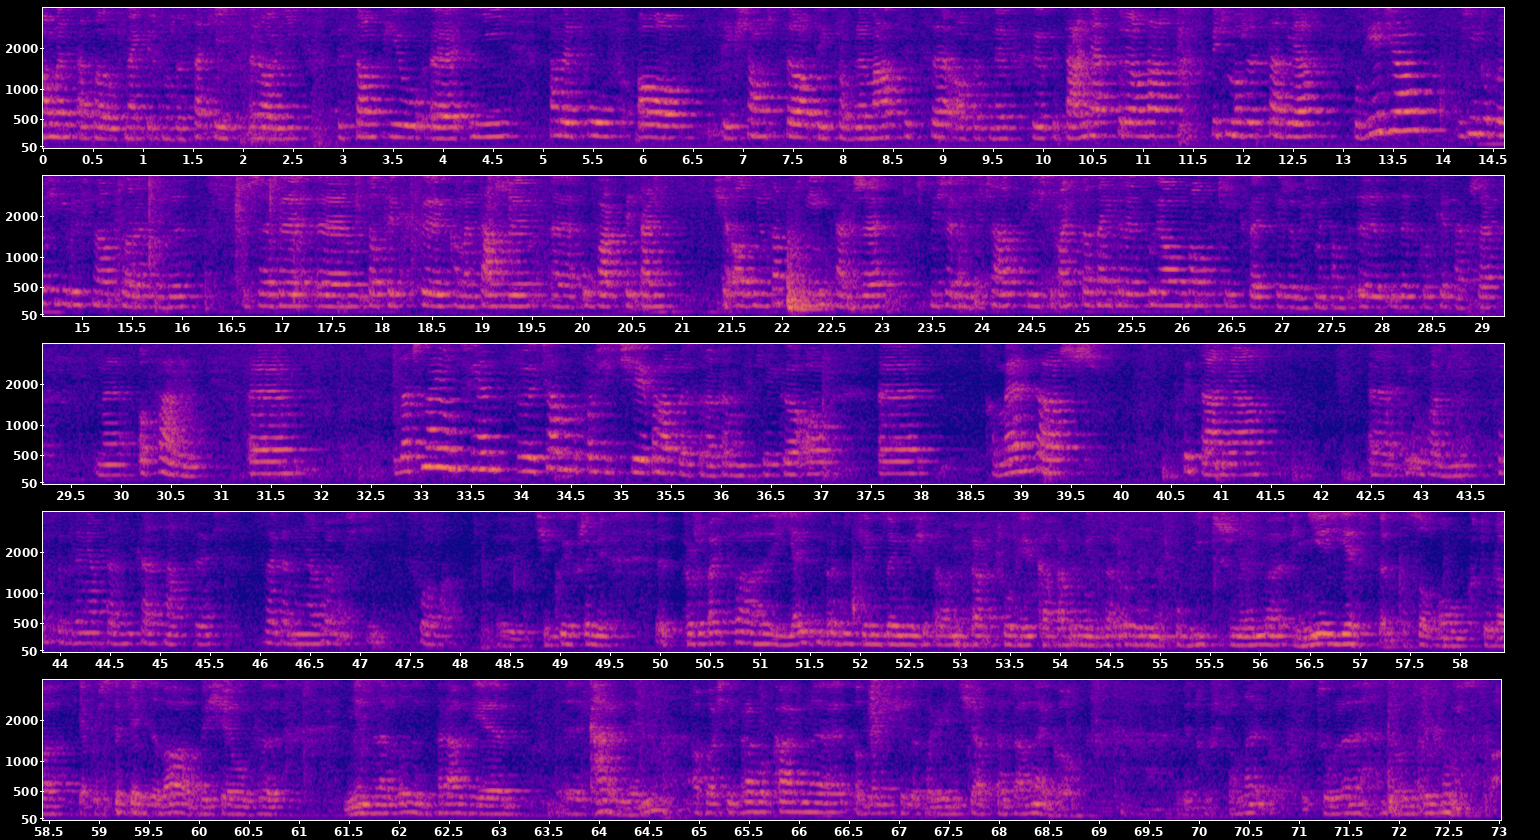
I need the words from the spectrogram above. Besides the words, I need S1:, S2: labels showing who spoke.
S1: komentatorów, najpierw może w takiej roli wystąpił y, i parę słów o tej książce, o tej problematyce, o pewnych pytaniach, które ona być może stawia, powiedział. Później poprosilibyśmy autora, żeby, żeby do tych y, komentarzy, e, uwag, pytań się odniósł, a później także myślę będzie czas, jeśli Państwa zainteresują wątki, kwestie, żebyśmy y, dyskusję także e, otwarli. Em, Zaczynając więc, chciałabym poprosić Pana Profesora Kamińskiego o e, komentarz, pytania e, i uwagi z punktu widzenia prawnika, znawcy zagadnienia wolności słowa.
S2: E, Dziękuję uprzejmie. Proszę Państwa, ja jestem prawnikiem, zajmuję się prawami praw człowieka, prawem międzynarodowym, publicznym. Nie jestem osobą, która jakoś specjalizowałaby się w międzynarodowym prawie e, karnym, a właśnie prawo karne odnosi się do pojęcia centralnego, wytłuszczonego w tytule do ludobójstwa.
